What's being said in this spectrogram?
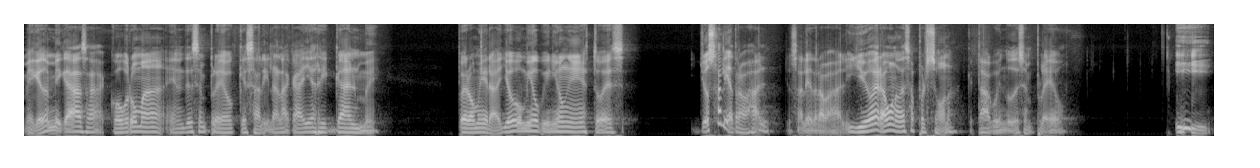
me quedo en mi casa, cobro más en el desempleo que salir a la calle a arriesgarme. Pero mira, yo mi opinión en esto es yo salí a trabajar, yo salí a trabajar. Y yo era una de esas personas que estaba cogiendo desempleo. Y,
